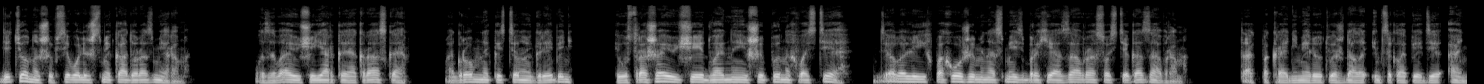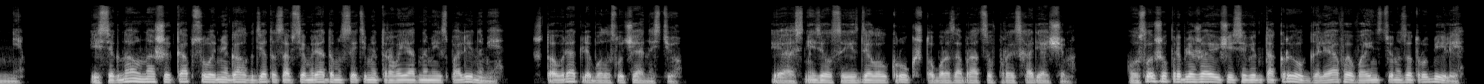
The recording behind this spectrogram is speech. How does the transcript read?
Детеныши всего лишь с мекаду размером. Вызывающая яркая окраска, огромный костяной гребень и устрашающие двойные шипы на хвосте делали их похожими на смесь брахиозавра со стегозавром. Так, по крайней мере, утверждала энциклопедия Анни. И сигнал нашей капсулы мигал где-то совсем рядом с этими травоядными исполинами, что вряд ли было случайностью. Я снизился и сделал круг, чтобы разобраться в происходящем. Услышав приближающийся винтокрыл, голиафы воинственно затрубили,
